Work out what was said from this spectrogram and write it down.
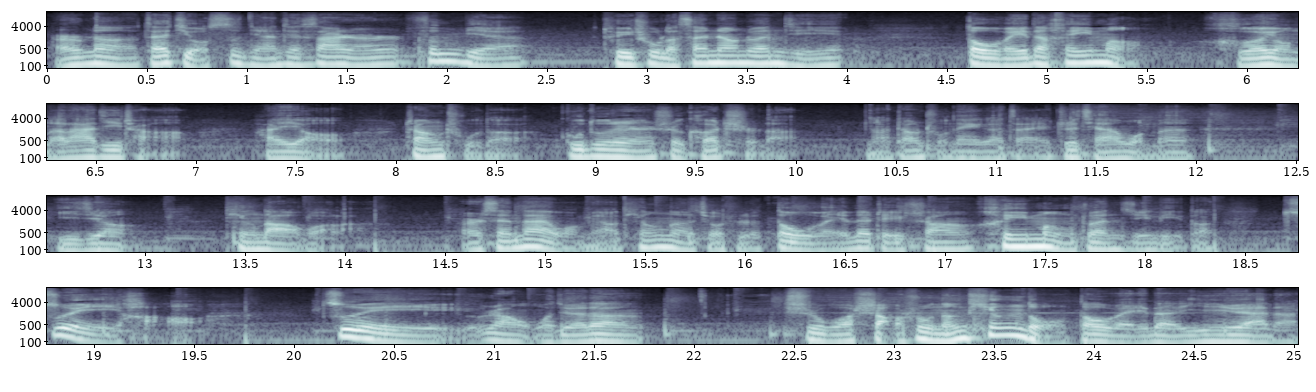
而呢，在九四年，这仨人分别推出了三张专辑：窦唯的《黑梦》、何勇的《垃圾场》，还有张楚的《孤独的人是可耻的》。那张楚那个在之前我们已经听到过了，而现在我们要听的就是窦唯的这张《黑梦》专辑里的最好、最让我觉得是我少数能听懂窦唯的音乐的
